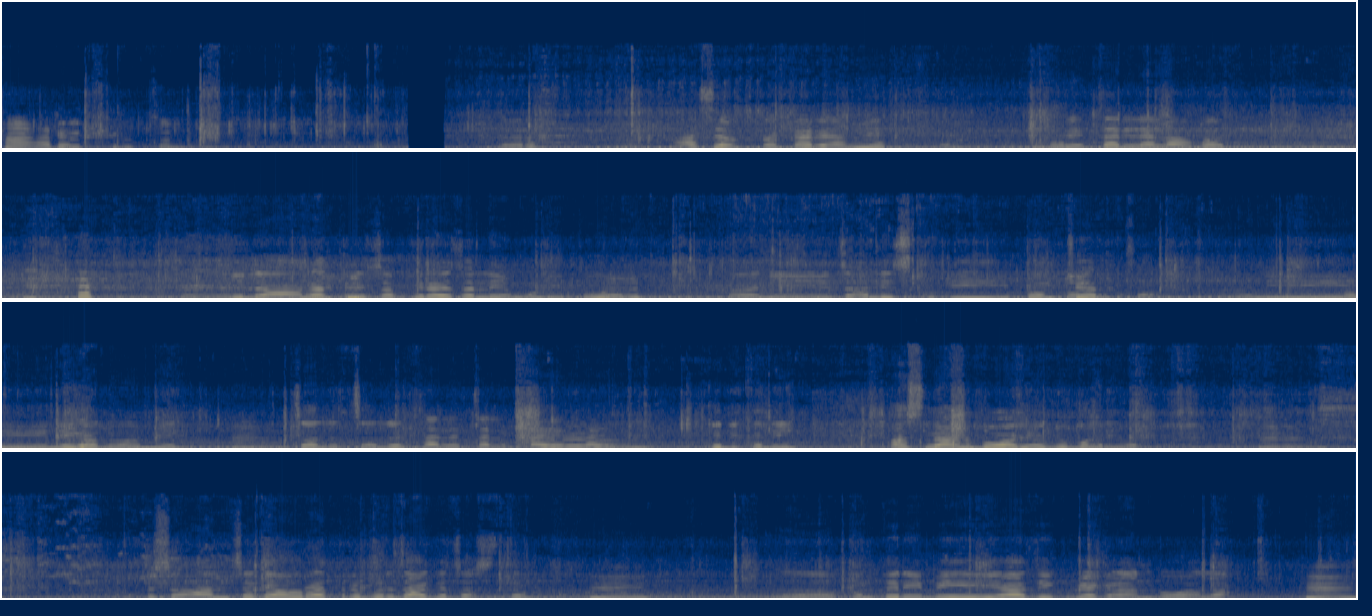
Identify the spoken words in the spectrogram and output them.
हां फिरत फिरत चालतो तर अशा प्रकारे आम्ही घरी चाललेलो आहोत. तिला रात्रीचा फिरायचा लय मुडी तू आणि झाली स्कूटी पंक्चर आणि निघालो आम्ही. चालत चालत चालत चालत पायी तर पायी कधी कधी असला अनुभव आल्यावर बी भारी वाटतं हम्म. तसं आमचं गाव रात्रभर जागच असतं हम्म. अं, पण तरी बी आज एक वेगळा अनुभव आला हम्म.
